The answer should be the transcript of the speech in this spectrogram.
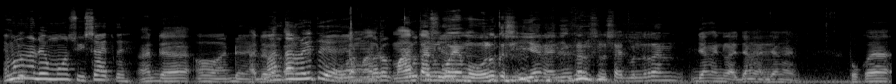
Emang ada yang mau suicide deh? ada. Oh ada. ada Mantan lo itu ya Bukan yang man- baru mantan gue ya? mulu kesian anjing. Ntar suicide beneran. Jangan lah jangan jangan. Pokoknya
